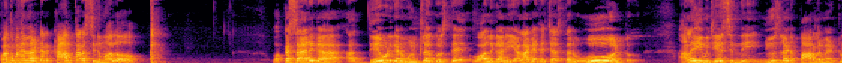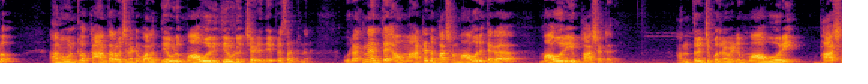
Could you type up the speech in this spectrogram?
కొంతమంది ఏమంటారు కాంతార సినిమాలో ఒక్కసారిగా ఆ దేవుడు కానీ ఒంట్లోకి వస్తే వాళ్ళు కానీ ఎలాగైతే చేస్తారు ఓ అంటూ. అలా ఈమె చేసింది న్యూజిలాండ్ పార్లమెంట్లో ఆమె ఒంట్లో కాంతార వచ్చినట్టు వాళ్ళ దేవుడు మావోరి దేవుడు వచ్చాడని చెప్పేసి అంటున్నారు. ఒక రకంగా అంతే ఆమె మాట్లాడిన భాష మావోరి తెగ మావోరి భాష అట అది. అంతరించిపోతున్నటువంటి మావోరి భాష.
